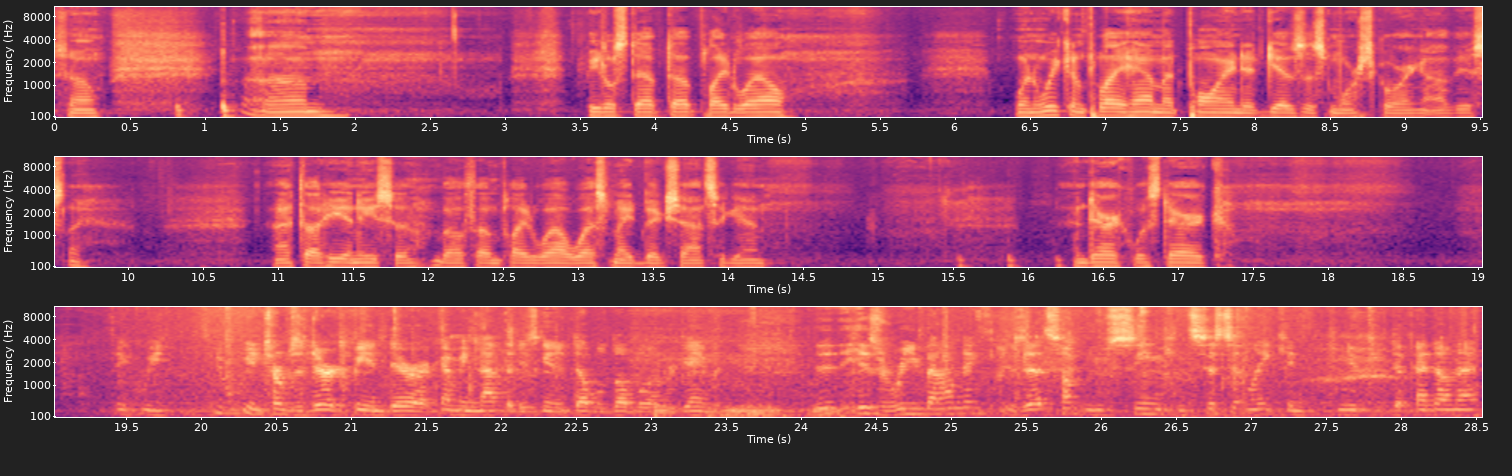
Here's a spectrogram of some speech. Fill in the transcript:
So, um, Beetle stepped up, played well. When we can play him at point, it gives us more scoring, obviously. I thought he and Esa, both of them played well. West made big shots again. And Derek was Derek. I think we, in terms of Derek being Derek, I mean, not that he's going to double double every game, but his rebounding is that something you've seen consistently? Can, can you depend on that?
